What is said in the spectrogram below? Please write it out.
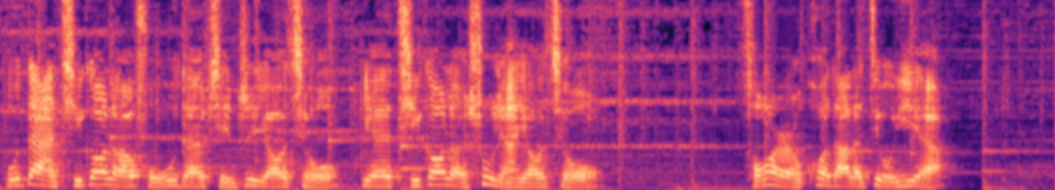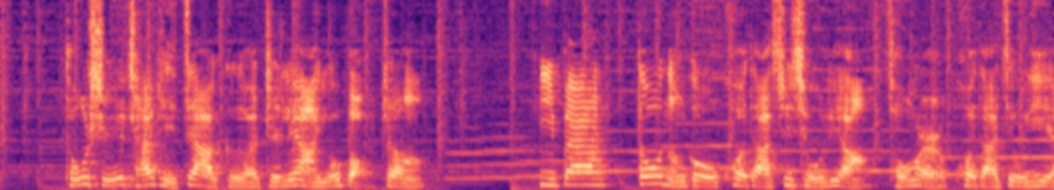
不但提高了服务的品质要求，也提高了数量要求，从而扩大了就业。同时，产品价格、质量有保证，一般都能够扩大需求量，从而扩大就业。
